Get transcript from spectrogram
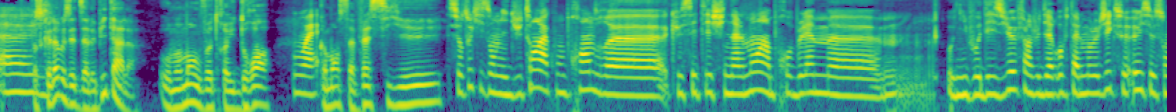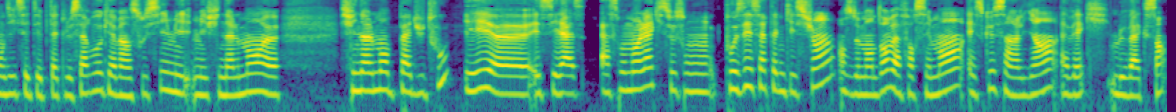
Euh, Parce que là, vous êtes à l'hôpital, au moment où votre œil droit ouais. commence à vaciller. Surtout qu'ils ont mis du temps à comprendre euh, que c'était finalement un problème euh, au niveau des yeux. Enfin, je veux dire, ophtalmologique, eux, ils se sont dit que c'était peut-être le cerveau qui avait un souci, mais, mais finalement, finalement, pas du tout. Et, euh, et c'est à, à ce moment-là qu'ils se sont posé certaines questions en se demandant, bah forcément, est-ce que c'est un lien avec le vaccin?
